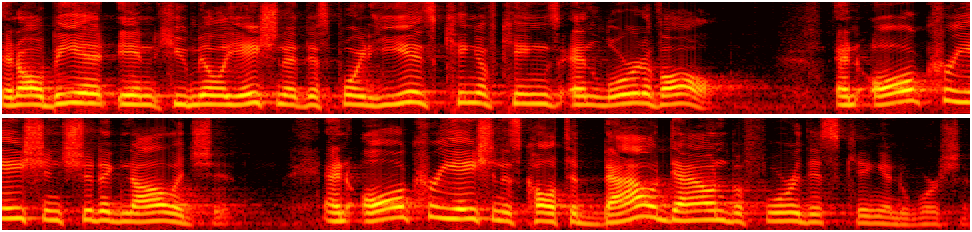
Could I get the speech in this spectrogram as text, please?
And albeit in humiliation at this point, he is King of kings and Lord of all. And all creation should acknowledge it. And all creation is called to bow down before this king and worship him.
